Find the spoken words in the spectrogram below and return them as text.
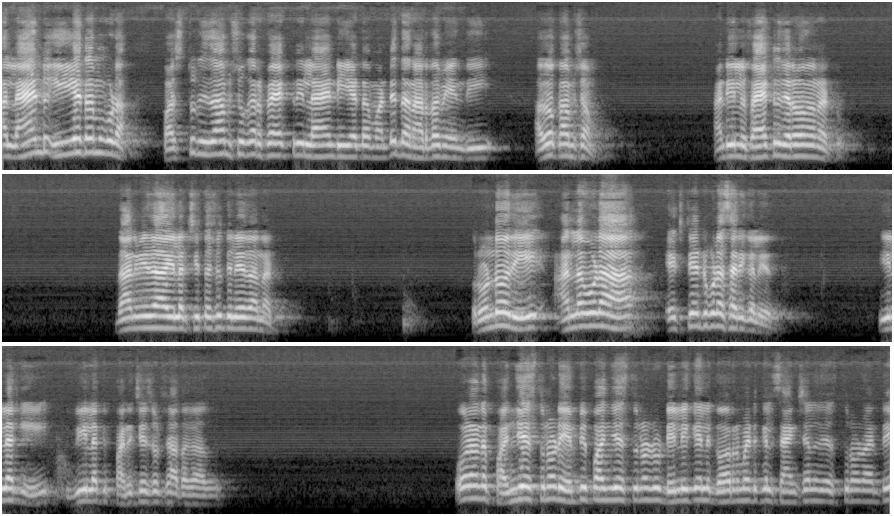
ఆ ల్యాండ్ ఇయ్యటం కూడా first Nizam sugar factory land ఇయ్యటం అంటే దాని అర్థం ఏంది? అదొక అంశం. అంటే వీళ్ళు ఫ్యాక్టరీ తెరవనన్నట్టు దాని మీద వీళ్ళకి చిత్తశుద్ధి లేదన్నట్టు. రెండోది అందులో కూడా ఎక్స్టెంట్ కూడా సరిగ్గా లేదు. వీళ్ళకి వీళ్ళకి పని చేసుడు చేత కాదు. ఓడంటే పని చేస్తున్నాడు ఎంపీ పని చేస్తున్నాడు ఢిల్లీకి వెళ్ళి గవర్నమెంట్కి వెళ్ళి శాంక్షన్లు చేస్తున్నాడు అంటే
